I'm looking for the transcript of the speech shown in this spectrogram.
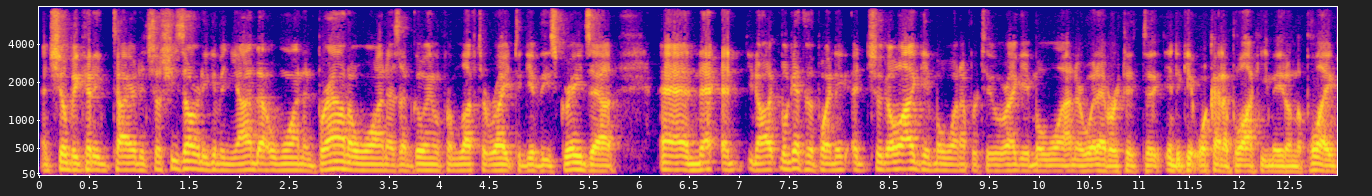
and she'll be getting tired, and so she's already given Yanda a one and Brown a one as I'm going from left to right to give these grades out. And, and you know we'll get to the point, and she'll go, well, I gave him a one up or two, or I gave him a one or whatever to, to indicate what kind of block he made on the play.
